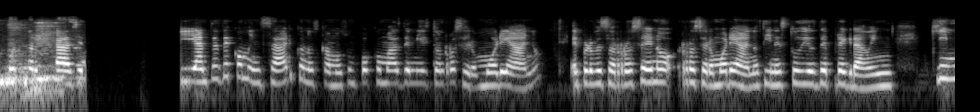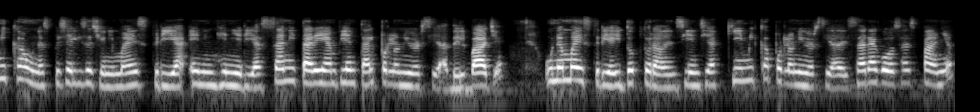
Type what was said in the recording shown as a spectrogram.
Muchas gracias. Y antes de comenzar, conozcamos un poco más de Milton Rosero Moreano. El profesor Rosero, Moreano tiene estudios de pregrado en química, una especialización y maestría en ingeniería sanitaria y ambiental por la Universidad del Valle, una maestría y doctorado en ciencia química por la Universidad de Zaragoza, España,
